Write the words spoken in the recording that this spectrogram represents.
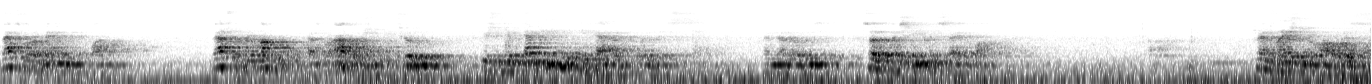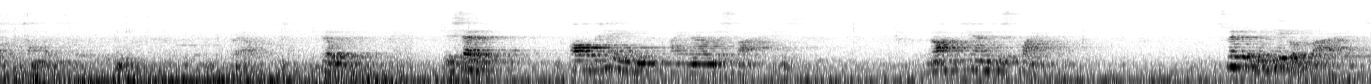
That's where abandonment lies. That's what her love was. That's what I worship too. You should give everything we have for this and never lose it. So that when she could say, well, translations are always somewhat, well. She said, all pain I now despise. Naught can disquiet me. Swifter than eagle flies,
